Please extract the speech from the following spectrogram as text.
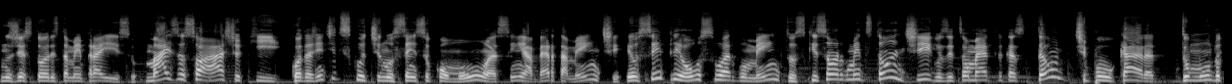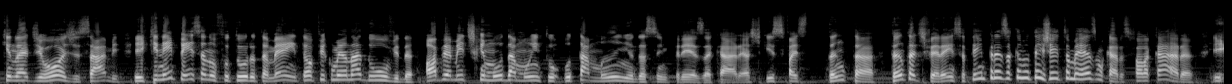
nos gestores também para isso. Mas eu só acho que quando a gente discute no senso comum, assim, abertamente, eu sempre ouço argumentos que são argumentos tão antigos e são métricas tão, tipo, cara, do mundo que não é de hoje, sabe? E que nem pensa no futuro também, então eu fico meio na dúvida. Obviamente que muda muito o tamanho da sua empresa, cara. Acho que isso faz tanta, tanta diferença. Tem empresa que não tem jeito mesmo, cara. Você fala, cara. E,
